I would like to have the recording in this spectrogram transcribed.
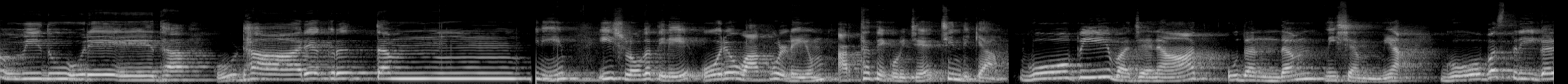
ദേഹുർവിദൂരേധ കുഠാരകൃത്തം. ഇനി ഈ ശ്ലോകത്തിലെ ഓരോ വാക്കുകളുടെയും അർത്ഥത്തെക്കുറിച്ച് ചിന്തിക്കാം. ഗോപീവചനാത് ഉദന്തം നിശമ്യ. ഗോപസ്ത്രീകൾ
